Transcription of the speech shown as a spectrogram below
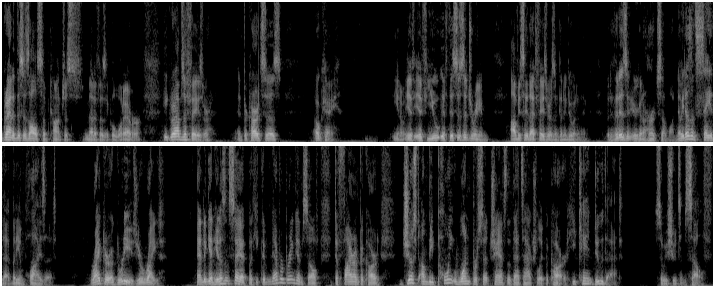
Granted, this is all subconscious, metaphysical, whatever. He grabs a phaser, and Picard says, okay, you know, if, if you if this is a dream, obviously that phaser isn't going to do anything. But if it isn't, you're going to hurt someone. Now he doesn't say that, but he implies it. Riker agrees. You're right. And again, he doesn't say it, but he could never bring himself to fire on Picard just on the 0.1% chance that that's actually Picard. He can't do that. So he shoots himself.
